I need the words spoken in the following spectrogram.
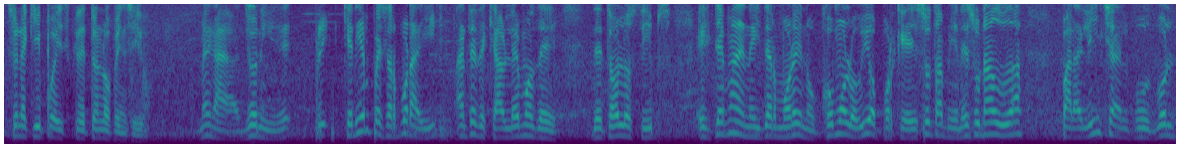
Es un equipo discreto en lo ofensivo. Venga, Johnny, eh, quería empezar por ahí, antes de que hablemos de, de todos los tips, el tema de Neider Moreno, ¿cómo lo vio? Porque eso también es una duda para el hincha del fútbol,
